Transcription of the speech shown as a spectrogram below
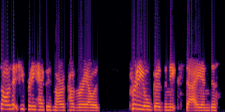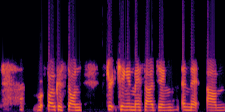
So I was actually pretty happy with my recovery. I was pretty all good the next day and just focused on stretching and massaging in that um,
